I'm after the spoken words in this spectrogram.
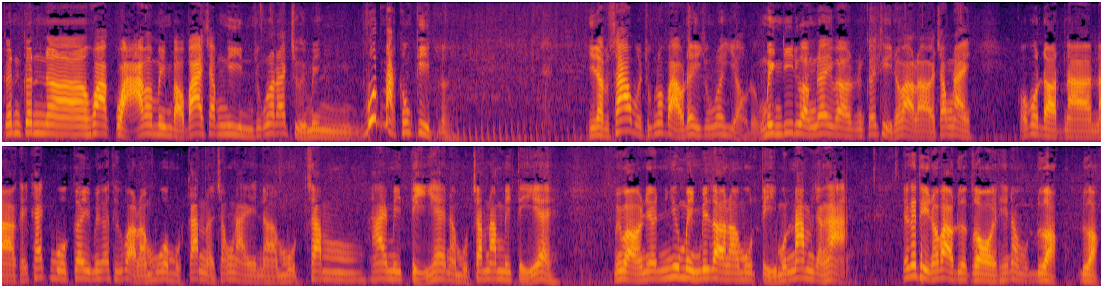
cân cân uh, hoa quả mà mình bảo 300 nghìn chúng nó đã chửi mình vuốt mặt không kịp rồi thì làm sao mà chúng nó vào đây chúng nó hiểu được. Mình đi đường đây và cái thủy nó bảo là ở trong này. Có một đợt là là cái khách mua cây mấy các thứ bảo là mua một căn ở trong này là 120 tỷ hay là 150 tỷ ấy. Mình bảo như, như mình bây giờ là một tỷ một năm chẳng hạn. Thế cái thủy nó vào được rồi thế là được được.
